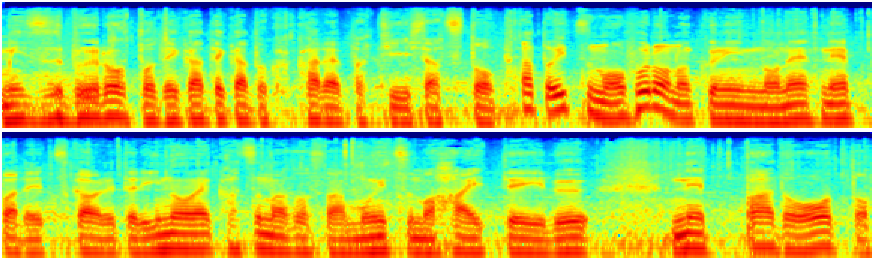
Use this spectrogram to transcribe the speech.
水風呂とデカデカと書かれた T シャツとあといつもお風呂の国のね熱波で使われてる井上勝正さんもいつも履いている熱波道と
